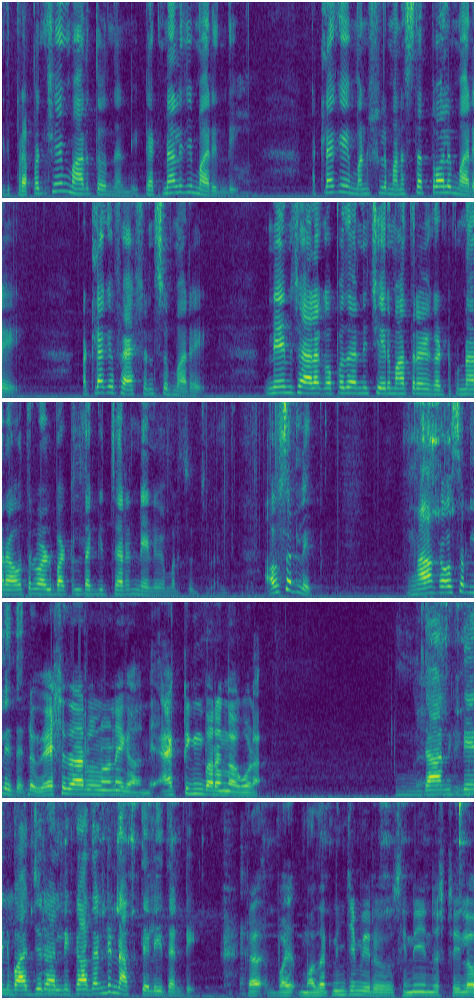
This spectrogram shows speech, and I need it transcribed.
ఇది ప్రపంచమే మారుతోందండి. టెక్నాలజీ మారింది. అట్లాగే మనుషుల మనస్తత్వాలు మారాయి. అట్లాగే ఫ్యాషన్స్ మారాయి. నేను చాలా గొప్పదాన్ని చీర మాత్రమే కట్టుకున్నారు. అవతల వాళ్ళు బట్టలు తగ్గించారని నేను విమర్శించనండి అవసరం లేదు. నాకు అవసరం లేదండి. అంటే వేషధారులలోనే కాదండి. యాక్టింగ్ పరంగా కూడా. దానికి నేను బాధ్యురాలిని కాదండి నాకు తెలియదండి. మొదటి నుంచి మీరు సినీ ఇండస్ట్రీలో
